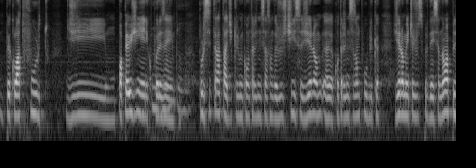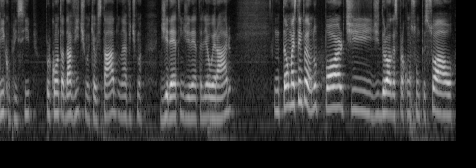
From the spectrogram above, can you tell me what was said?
um peculato furto de um papel higiênico, por Uhum, exemplo uhum. por se tratar de crime contra a administração da justiça, geral, eh, contra a administração pública, geralmente a jurisprudência não aplica o princípio, por conta da vítima, que é o Estado, né? a vítima direta e indireta ali é o erário. Então, mas tem, por exemplo, no porte de drogas para consumo pessoal,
